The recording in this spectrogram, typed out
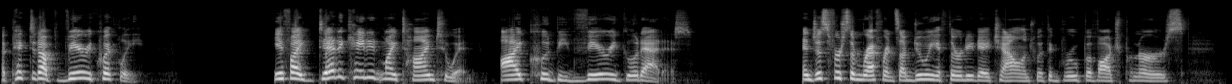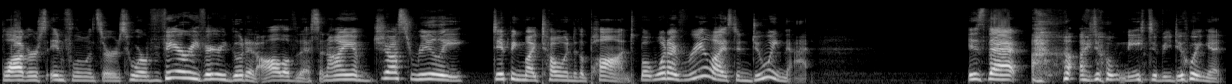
I picked it up very quickly. If I dedicated my time to it, I could be very good at it. And just for some reference, I'm doing a 30 day challenge with a group of entrepreneurs bloggers, influencers who are very, very good at all of this. And I am just really dipping my toe into the pond. But what I've realized in doing that is that I don't need to be doing it.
